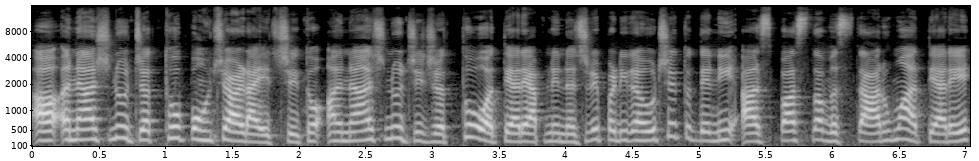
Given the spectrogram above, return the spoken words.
અનાજનો જથ્થો પહોંચાડાય છે. તો અનાજનો જે જથ્થો અત્યારે આપને નજરે પડી રહ્યો છે, તો તેની આસપાસના વિસ્તારોમાં અત્યારે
